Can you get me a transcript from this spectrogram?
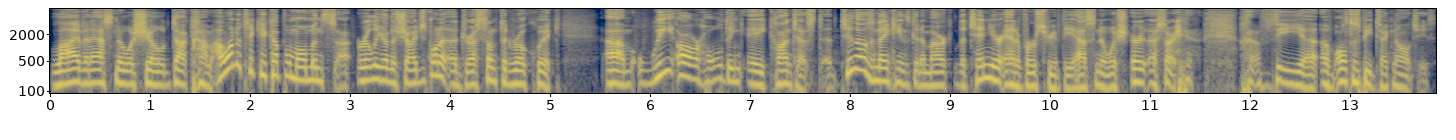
live at asknoahshow.com. I want to take a couple moments uh, earlier on the show. I just want to address something real quick. Um, we are holding a contest. Uh, 2019 is going to mark the 10 year anniversary of the Ask or uh, sorry, of the uh, of Altispeed Technologies,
